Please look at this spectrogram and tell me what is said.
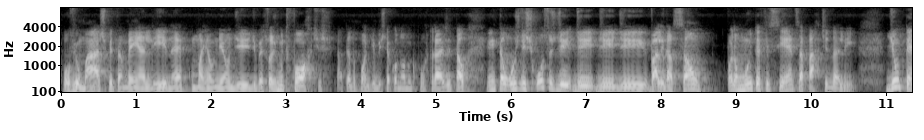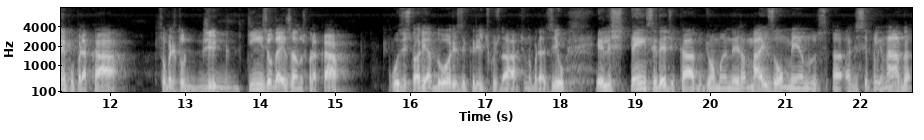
Houve o MASP também ali, né, com uma reunião de, de pessoas muito fortes, até do ponto de vista econômico por trás e tal. Então, os discursos de, de, de, de validação foram muito eficientes a partir dali. De um tempo para cá, sobretudo de 15 ou 10 anos para cá, os historiadores e críticos da arte no Brasil, eles têm se dedicado de uma maneira mais ou menos a, a disciplinada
